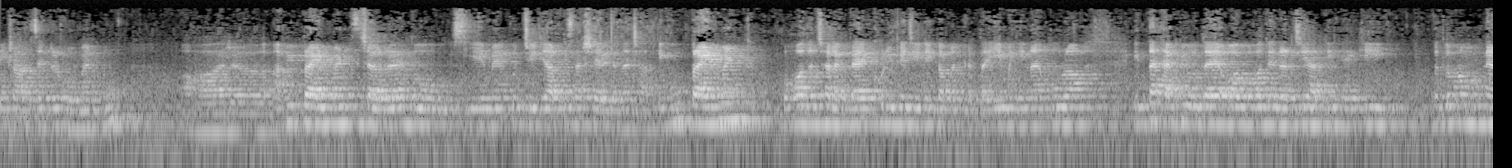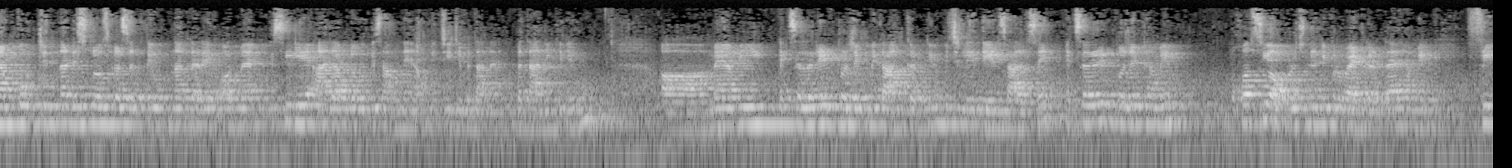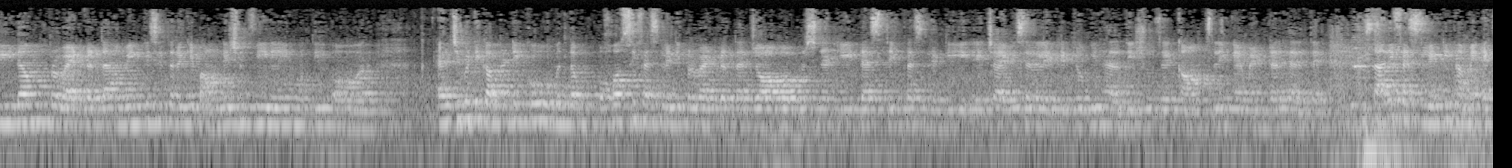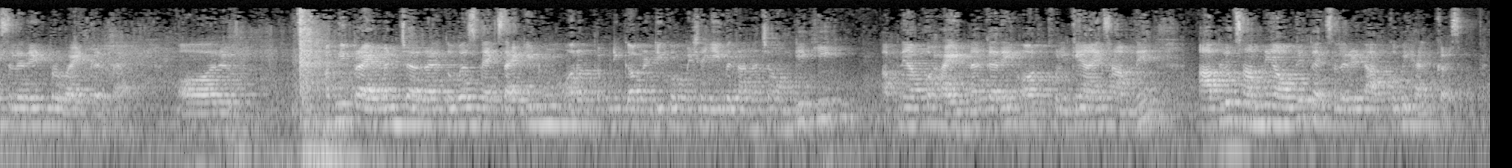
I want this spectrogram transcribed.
एक transgender women हूँ और अभी प्राइड मंथ चल रहा है तो इसलिए मैं कुछ चीज़ें आपके साथ शेयर करना चाहती हूँ। प्राइड मंथ बहुत अच्छा लगता है, खुल के जीने का मन करता है। ये महीना पूरा इतना हैप्पी होता है और बहुत एनर्जी आती है कि मतलब हम अपने आप को जितना डिस्क्लोज कर सकते हैं, उतना करें। और मैं इसीलिए आज आप लोगों के सामने अपनी चीज़ें बताना, बताने के लिए हूँ। मैं अभी एक्सेलरेट प्रोजेक्ट में काम करती हूँ पिछले डेढ़ साल से। एक्सेलरेट प्रोजेक्ट हमें बहुत सी अपॉर्चुनिटी प्रोवाइड करता है, हमें फ्रीडम प्रोवाइड करता है। हमें किसी तरह की बाउंडेशन फील नहीं होती और एल कम्युनिटी को मतलब बहुत सी फैसिलिटी प्रोवाइड करता है। Job opportunity testing facility H से रिलेटेड जो भी हेल्थ इश्यूज़ है काउंसलिंग है मेंटल हेल्थ है सारी फैसिलिटी हमें एक्सेलरेट प्रोवाइड करता है। और अभी प्राइड मंथ चल रहा है तो बस मैं एक्साइटेड हूँ और अपनी कम्युनिटी को हमेशा यही बताना चाहूँगी कि अपने आप को हाइड ना करें और खुल के आए सामने। आप लोग सामने आओगे तो एक्सेलरेट आपको भी हेल्प कर सकता है।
